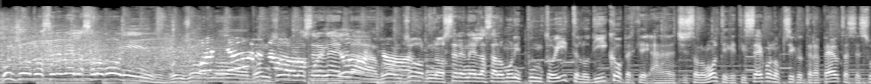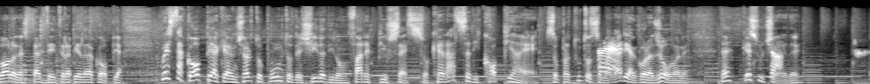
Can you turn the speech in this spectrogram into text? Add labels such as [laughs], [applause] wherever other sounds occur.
Buongiorno Serenella Salomoni. Buongiorno, buongiorno, buongiorno Serenella. Buongiorno. buongiorno serenellasalomoni.it. Lo dico perché eh, ci sono molti che ti seguono, psicoterapeuta, sessuologa, esperti di terapia della coppia. Questa coppia che a un certo punto decide di non fare più sesso, che razza di coppia è? Soprattutto se eh. magari è ancora giovane. Eh? Che succede?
